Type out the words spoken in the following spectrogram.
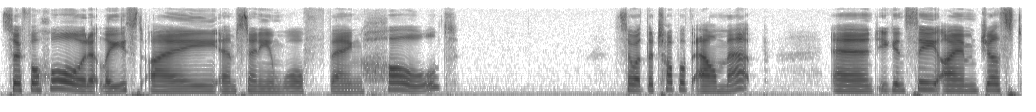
So for Horde, at least, I am standing in Warfang Hold. So at the top of our map, and you can see I'm just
